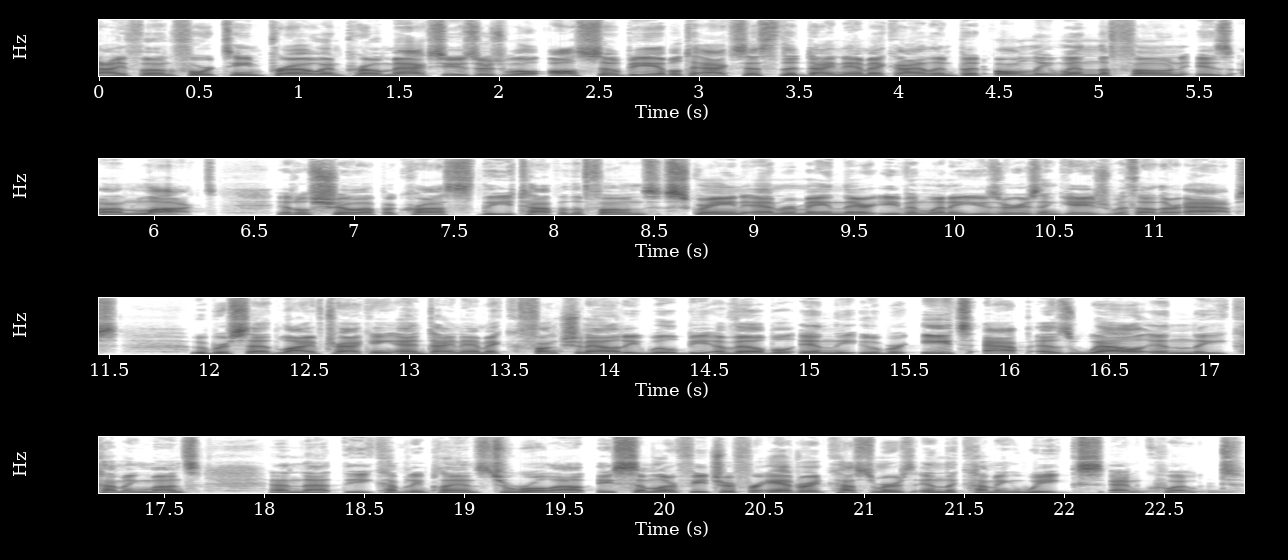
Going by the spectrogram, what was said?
iPhone 14 Pro and Pro Max users will also be able to access the dynamic island, but only when the phone is unlocked. It'll show up across the top of the phone's screen and remain there even when a user is engaged with other apps. Uber said live tracking and dynamic functionality will be available in the Uber Eats app as well in the coming months, and that the company plans to roll out a similar feature for Android customers in the coming weeks, end quote.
